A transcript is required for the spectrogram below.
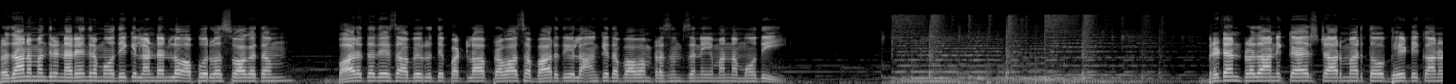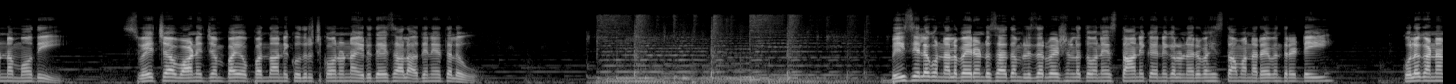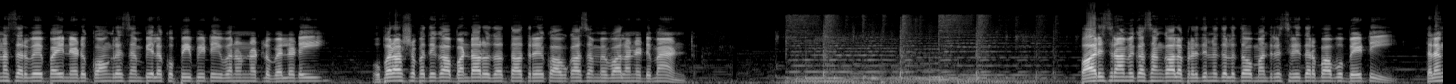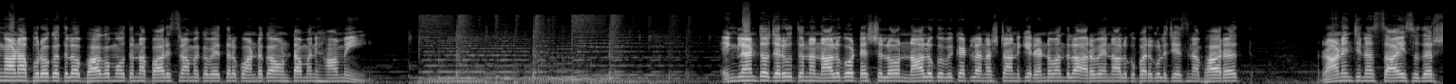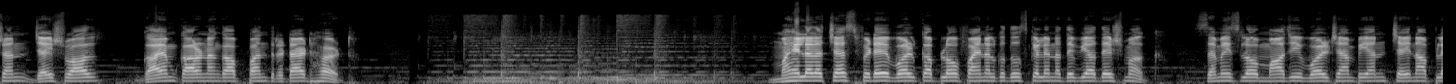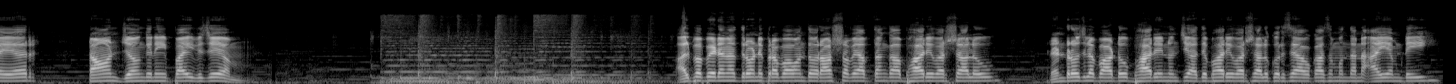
ప్రధానమంత్రి నరేంద్ర మోదీకి లండన్లో అపూర్వ స్వాగతం. భారతదేశ అభివృద్ధి పట్ల ప్రవాస భారతీయుల అంకితభావం ప్రశంసనీయమన్న మోదీ. బ్రిటన్ ప్రధాని కేర్ స్టార్మర్తో భేటీ కానున్న మోదీ. స్వేచ్ఛ వాణిజ్యంపై ఒప్పందాన్ని కుదుర్చుకోనున్న ఇరు దేశాల అధినేతలు. బీసీలకు నలభై రెండు శాతం రిజర్వేషన్లతోనే స్థానిక ఎన్నికలు నిర్వహిస్తామన్న రేవంత్ రెడ్డి. కులగణన సర్వేపై నేడు కాంగ్రెస్ ఎంపీలకు పీపీటీ ఇవ్వనున్నట్లు వెల్లడి. ఉపరాష్ట్రపతిగా బండారు దత్తాత్రేయకు అవకాశం ఇవ్వాలని డిమాండ్. పారిశ్రామిక సంఘాల ప్రతినిధులతో మంత్రి శ్రీధర్బాబు భేటీ. తెలంగాణ పురోగతిలో భాగమవుతున్న పారిశ్రామికవేత్తలకు అండగా ఉంటామని హామీ. ఇంగ్లాండ్తో జరుగుతున్న నాలుగో టెస్టులో నాలుగు వికెట్ల నష్టానికి రెండు వందల అరవై నాలుగు పరుగులు చేసిన భారత్. రాణించిన సాయి సుదర్శన్ జైష్వాల్ గాయం కారణంగా పంత్ రిటైర్డ్ హర్ట్. మహిళల చెస్ ఫిడే వరల్డ్ కప్లో ఫైనల్కు దూసుకెళ్ళిన దివ్యా దేశ్ముఖ్. సెమీస్లో మాజీ world champion China player Tan జోంగినీపై విజయం. అల్పపీడన ద్రోణి ప్రభావంతో రాష్ట్ర వ్యాప్తంగా భారీ వర్షాలు. రెండు రోజుల పాటు భారీ నుంచి అతి భారీ వర్షాలు కురిసే అవకాశం ఉందన్న ఐఎండీ.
